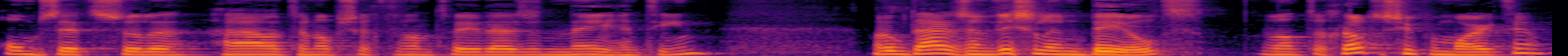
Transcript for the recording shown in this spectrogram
omzet zullen halen ten opzichte van 2019. Maar ook daar is een wisselend beeld. Want de grote supermarkten,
